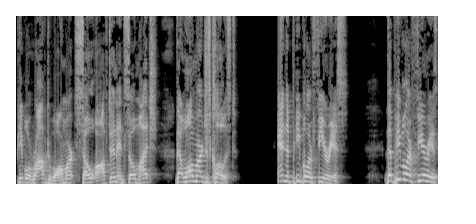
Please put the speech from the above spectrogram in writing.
people robbed Walmart so often and so much that Walmart just closed. And the people are furious. The people are furious.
